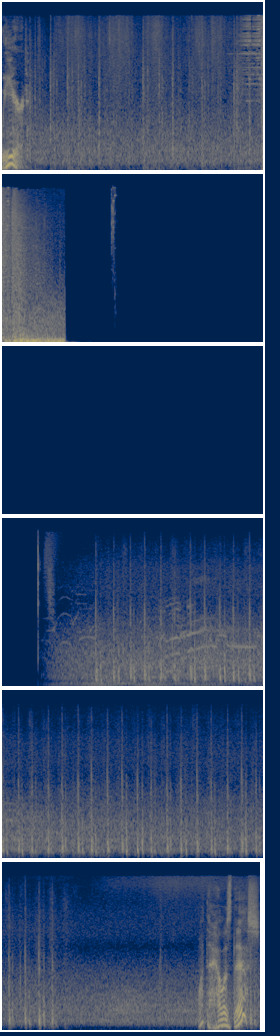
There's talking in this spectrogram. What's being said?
Weird. What the hell is this?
